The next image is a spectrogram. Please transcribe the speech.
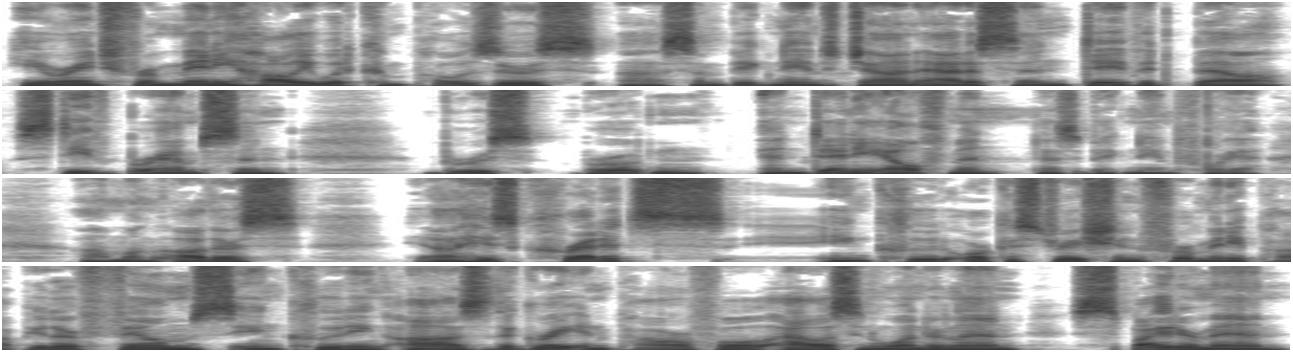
he arranged for many Hollywood composers, uh, some big names John Addison, David Bell, Steve Bramson, Bruce Broughton, and Danny Elfman. That's a big name for you, among others. Uh, his credits include orchestration for many popular films, including Oz the Great and Powerful, Alice in Wonderland, Spider Man,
